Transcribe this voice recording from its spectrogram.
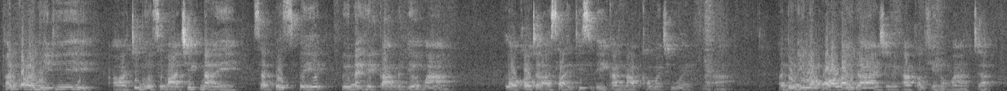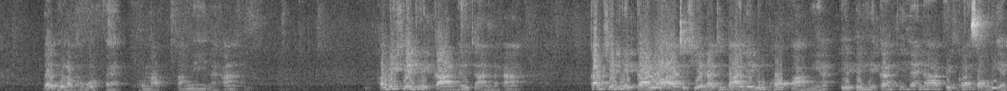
เพราะฉะนั้นกรณีที่จำนวนสมาชิกใน sample space หรือในเหตุการณ์มันเยอะมาก เราก็จะอาศัยทฤษฎีการนับเข้ามาช่วยนะคะอันตรงนี้เราพอไล่ได้ใช่ไหมคะก็เขียนออกมาจะได้ผลลัพธ์ทั้งหมด 8 ผลลัพธ์ตามนี้นะคะคราวนี้เขียนเหตุการณ์ให้อาจารย์นะคะ การเขียนเหตุการณ์เราอาจจะเขียนอธิบายในรูปข้อความเนี้ย เอเป็นเหตุการณ์ที่ได้หน้าเป็นข้อสองเหรียญ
